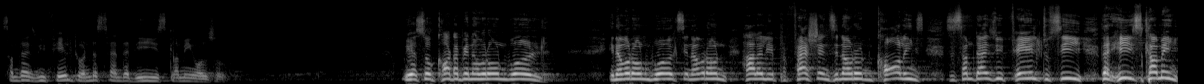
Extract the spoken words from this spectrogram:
Sometimes we fail to understand that He is coming also. We are so caught up in our own world, in our own works, in our own hallelujah professions, in our own callings. So sometimes we fail to see that He is coming.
